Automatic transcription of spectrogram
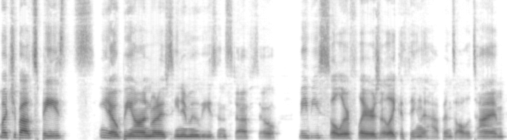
much about space, you know, beyond what I've seen in movies and stuff. So maybe solar flares are like a thing that happens all the time.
